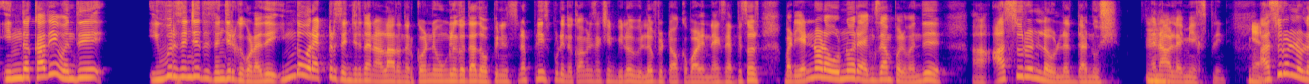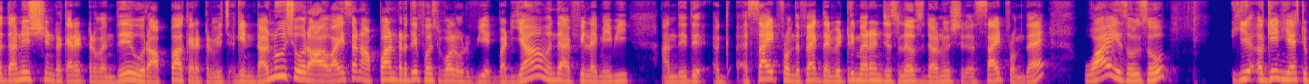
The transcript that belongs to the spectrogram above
இந்த கதையை வந்து இவர் செஞ்சது செஞ்சிருக்க கூடாது. இந்த ஒரு ஆக்டர் செஞ்சிருந்தா நல்லா இருந்திருக்கும். உங்களுக்கு ஏதாவது ஒப்பீனியன்ஸ்னா ப்ளீஸ் புட் இந்த comment section below will love to talk about next episode but என்னோட இன்னொரு எக்ஸாம்பிள் வந்து அசுரன்ல உள்ள தனுஷ். ஏன்னா லெட் மீ எக்ஸ்பிளைன் உள்ள தனுஷ்ன்ற கேரக்டர் வந்து ஒரு அப்பா கேரக்டர் விச் அகைன் தனுஷ் ஒரு வயசான அப்பான்றதே ஃபர்ஸ்ட் ஆஃப் ஆல் ஒரு வியட் பட் ஏன் வந்து ஐ ஃபீல் லைக் மேபி அந்த இது aside from the fact that வெற்றிமாறன் just loves தனுஷ் aside from that why is also he again he has to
